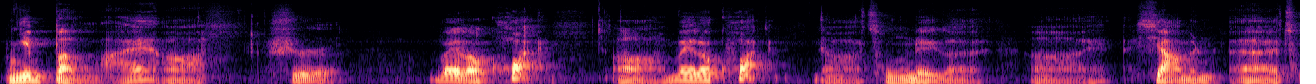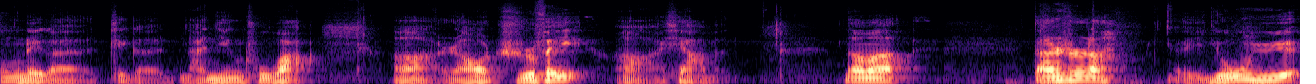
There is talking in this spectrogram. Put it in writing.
你本来啊是为了快啊，为了快啊，从这个啊厦门呃，从这个这个南京出发啊，然后直飞啊厦门。那么但是呢，由于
